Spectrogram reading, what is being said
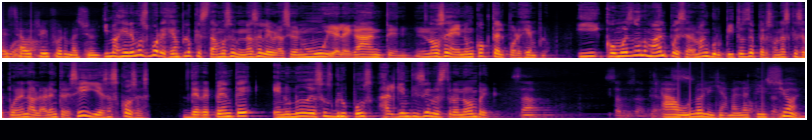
esa otra información. Imaginemos, por ejemplo, que estamos en una celebración muy elegante, no sé, en un cóctel, por ejemplo. Y como es normal, pues se arman grupitos de personas que se ponen a hablar entre sí y esas cosas. De repente, en uno de esos grupos, alguien dice nuestro nombre. A uno le llama la atención.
